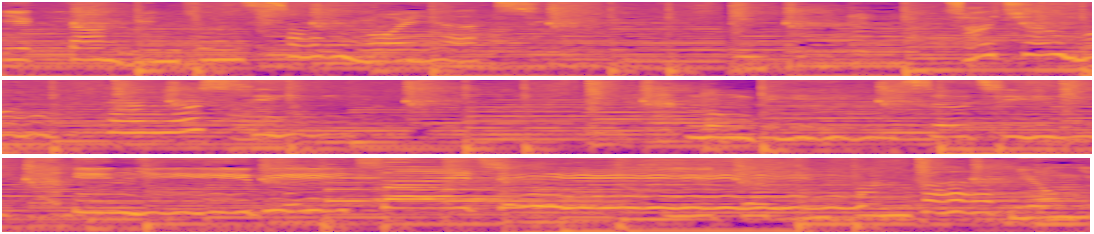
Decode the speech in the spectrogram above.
亦但愿尽心爱一次。在帐幕，但有时梦变。数次，然而别制止。遇着缘分不容易，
